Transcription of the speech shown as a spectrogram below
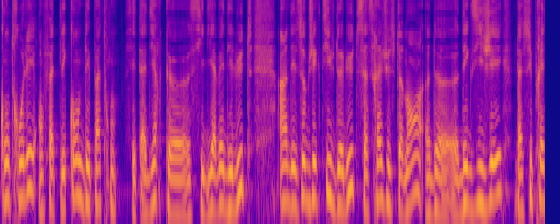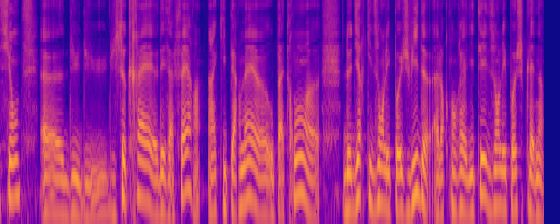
contrôler en fait les comptes des patrons. C'est-à-dire que s'il y avait des luttes, un des objectifs de lutte, ça serait justement d'exiger la suppression du, du, du, secret des affaires, hein, qui permet aux patrons de dire qu'ils ont les poches vides, alors qu'en réalité, ils ont les poches pleines.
